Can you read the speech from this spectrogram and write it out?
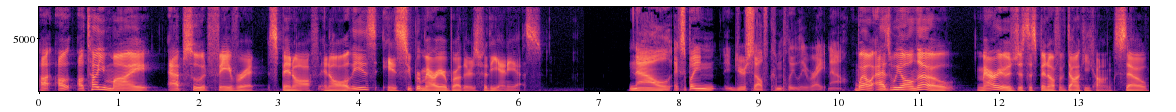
I- I'll I'll tell you my absolute favorite spin-off in all of these is Super Mario Brothers for the NES. Now, explain yourself completely right now. Well, as we all know, Mario is just a spin-off of Donkey Kong. So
